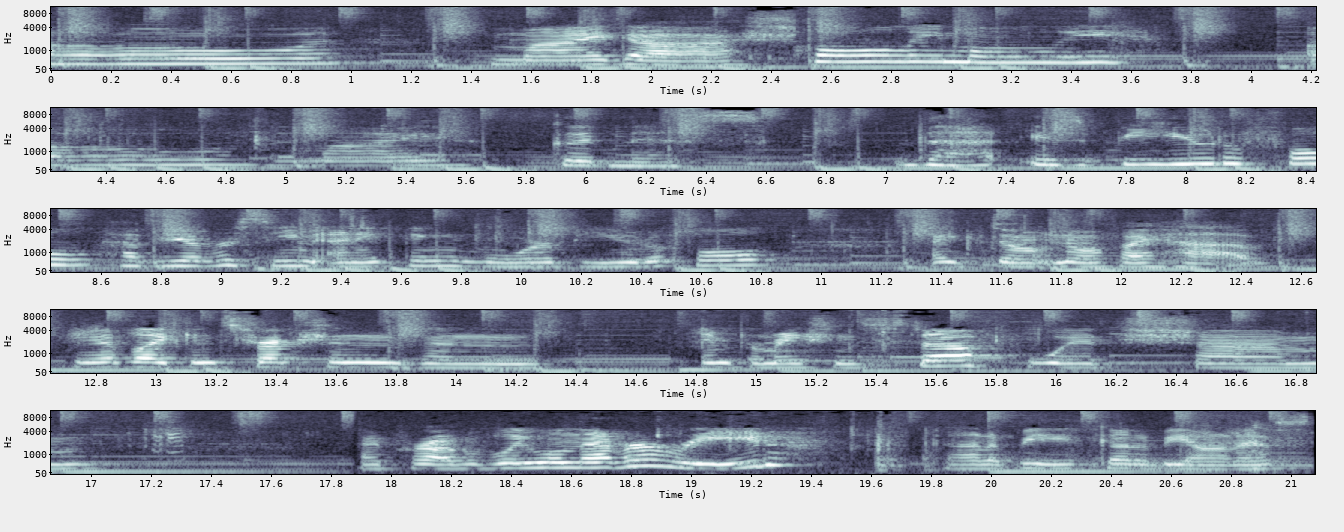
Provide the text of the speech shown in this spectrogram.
oh my gosh. Holy moly. Oh my goodness. That is beautiful. Have you ever seen anything more beautiful? I don't know if I have. We have like instructions and information stuff, which um, I probably will never read. Gotta be, gotta be honest.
